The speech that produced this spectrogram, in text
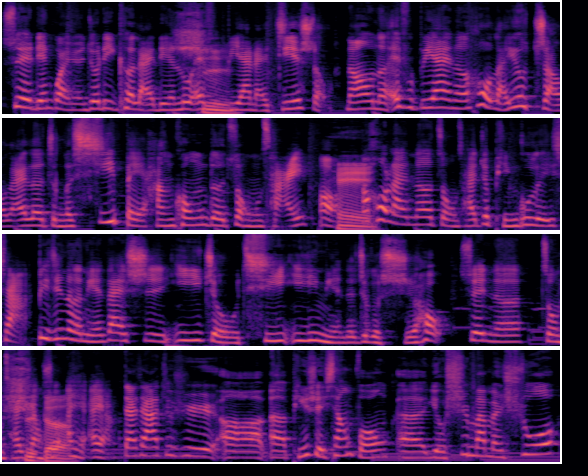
所以连管员就立刻来联络 FBI 来接手。然后呢，FBI 呢后来又找来了整个西北航空的总裁哦，那后来呢，总裁就评估了一下，毕竟那个年代是一九七一年的这个时时候，所以呢，总裁想说，哎呀哎呀，大家就是呃呃萍水相逢，呃有事慢慢说，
